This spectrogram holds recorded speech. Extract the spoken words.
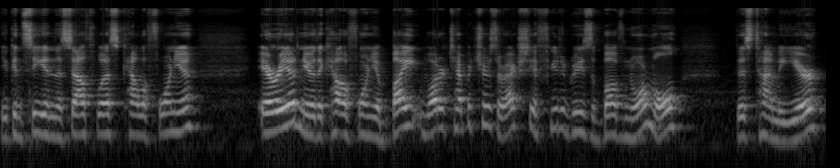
You can see in the southwest California area near the California Bight, water temperatures are actually a few degrees above normal this time of year.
